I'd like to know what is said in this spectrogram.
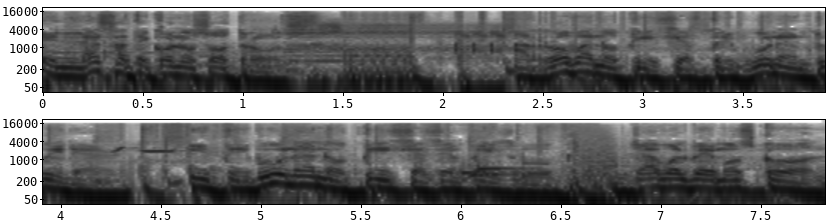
Enlázate con nosotros. Arroba Noticias Tribuna en Twitter y Tribuna Noticias en Facebook. Ya volvemos con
